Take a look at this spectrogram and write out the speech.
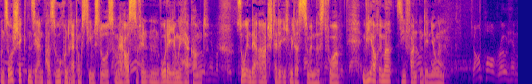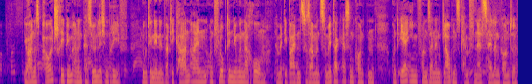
Und so schickten sie ein paar Such- und Rettungsteams los, um herauszufinden, wo der Junge herkommt. So in der Art stelle ich mir das zumindest vor. Wie auch immer, sie fanden den Jungen. Johannes Paul schrieb ihm einen persönlichen Brief, lud ihn in den Vatikan ein und flog den Jungen nach Rom, damit die beiden zusammen zu Mittag essen konnten und er ihm von seinen Glaubenskämpfen erzählen konnte.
